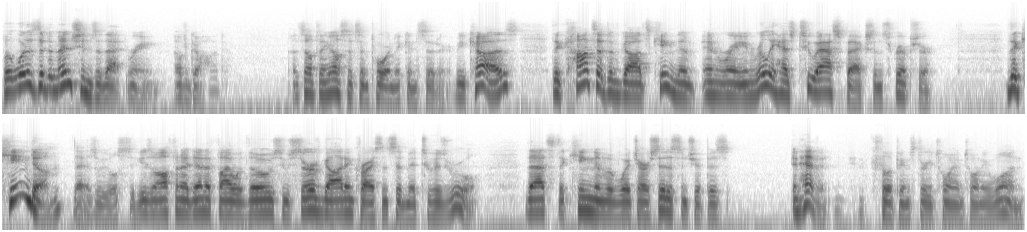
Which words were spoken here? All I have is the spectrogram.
But what is the dimensions of that reign of God? That's something else that's important to consider. Because the concept of God's kingdom and reign really has two aspects in Scripture. The kingdom, as we will see, is often identified with those who serve God in Christ and submit to his rule. That's the kingdom of which our citizenship is in heaven, Philippians 3 20 and 21.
